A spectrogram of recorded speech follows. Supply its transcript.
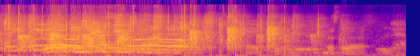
Thank you. Ya, terima kasih semuanya. Oke. Terus, uh,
